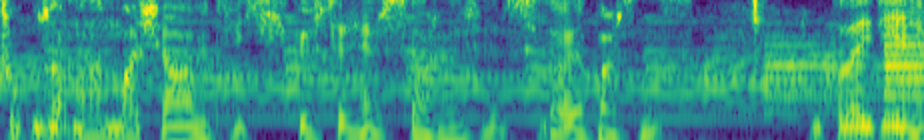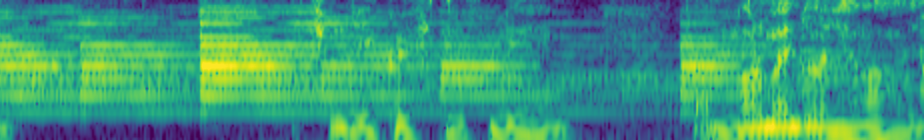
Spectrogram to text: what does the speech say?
çok uzatmadan başlayalım abi direkt. Göstereceğim size arkadaşlar. Siz de o yaparsınız. Şimdi play diyelim. Şimdi direkt grafikleri fullleyelim. Tamam normalde oynayalım abi.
